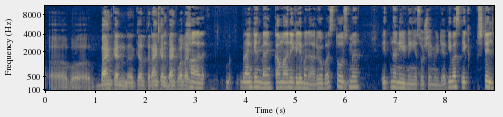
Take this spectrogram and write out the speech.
बैंक एंड क्या बोलते रैंक एंड बैंक वाला हाँ रैंक एंड बैंक कमाने के लिए बना रहे हो बस तो हम्म। उसमें इतना नीड नहीं है सोशल मीडिया की बस एक स्टिल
